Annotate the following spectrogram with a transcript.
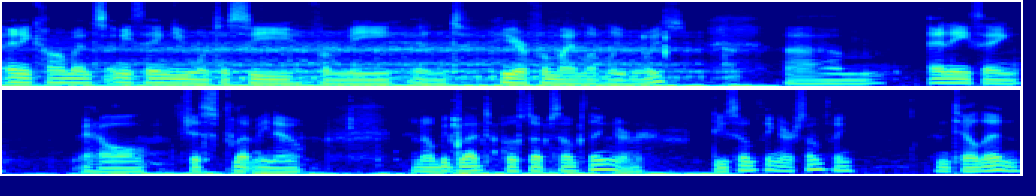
any comments, anything you want to see from me and hear from my lovely voice, um, anything at all, just let me know. and I'll be glad to post up something or do something or something. Until then,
